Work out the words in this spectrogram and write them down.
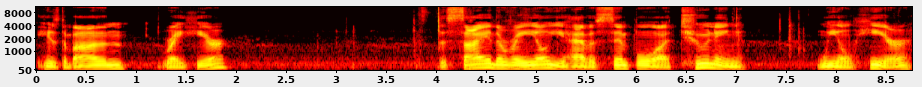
Here's the bottom right here. The side of the radio, you have a simple uh, tuning wheel here,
